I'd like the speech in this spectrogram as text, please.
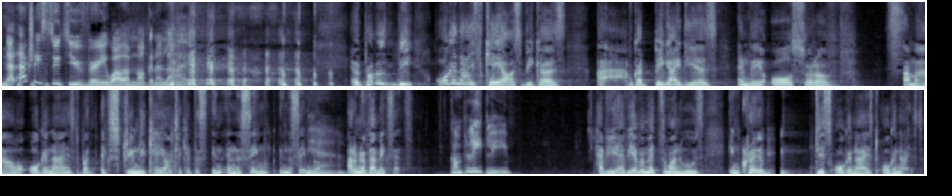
That actually suits you very well, I'm not going to lie. It would probably be organized chaos because I, I've got big ideas and they're all sort of somehow organized, but extremely chaotic at this in, in the same in the same Yeah. go. I don't know if that makes sense. Completely. Have you have you ever met someone who's incredibly disorganized, organized?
